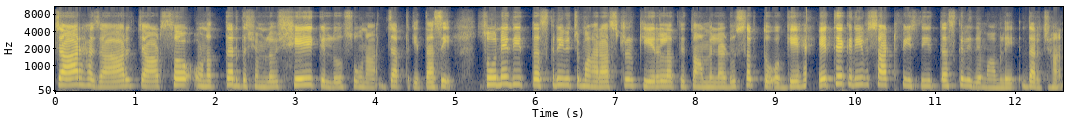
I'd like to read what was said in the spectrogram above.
4469.6 ਕਿਲੋ ਸੋਨਾ ਜ਼ਬਤ ਕੀਤਾ ਸੀ। ਸੋਨੇ ਦੀ ਤਸਕਰੀ ਵਿੱਚ ਮਹਾਰਾਸ਼ਟਰ, ਕੇਰਲ ਅਤੇ ਤਾਮਿਲਨਾਡੂ ਸਭ ਤੋਂ ਅੱਗੇ ਹੈ। ਇੱਥੇ ਕਰੀਬ 60% ਦੀ ਤਸਕਰੀ ਦੇ ਮਾਮਲੇ ਦਰਜ ਹਨ।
